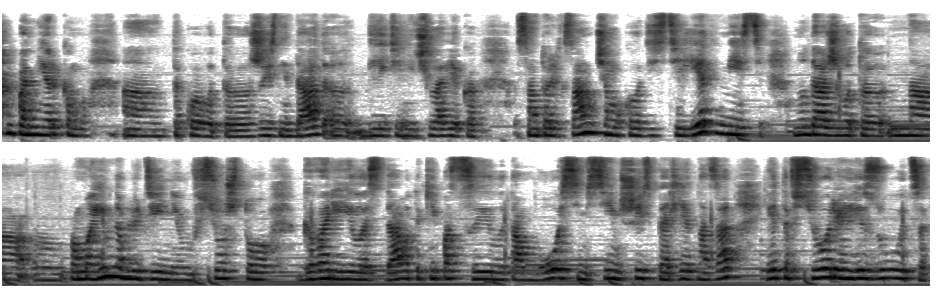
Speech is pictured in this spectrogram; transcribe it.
по меркам а, такой вот э, жизни, да, э, длительней человека с Антоном Александровичем около 10 лет вместе, но даже вот на, по моим наблюдениям все, что говорилось, да, вот такие посылы там 8, 7, 6, 5 лет назад, это все реализуется.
